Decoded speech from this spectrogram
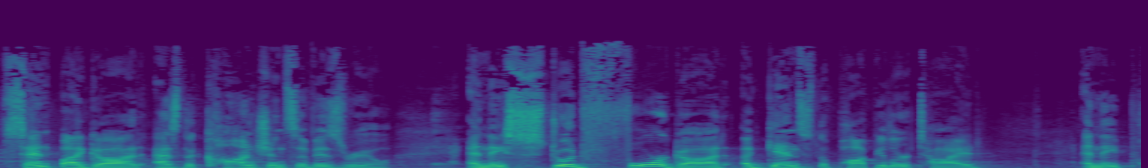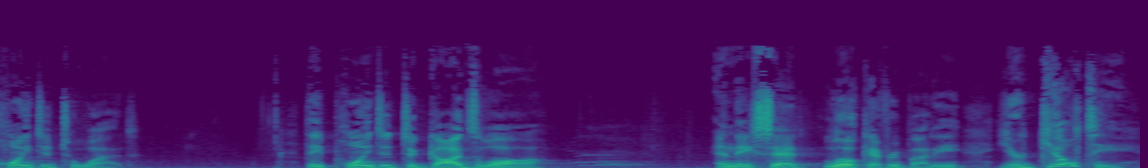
sent by God as the conscience of Israel and they stood for God against the popular tide, and they pointed to what? They pointed to God's law, and they said, Look, everybody, you're guilty.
